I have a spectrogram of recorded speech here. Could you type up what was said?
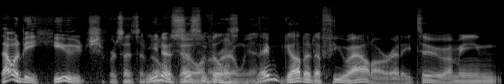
That would be huge for Sissonville. You know, to the road and Sissonville, win. they've gutted a few out already, too. I mean,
